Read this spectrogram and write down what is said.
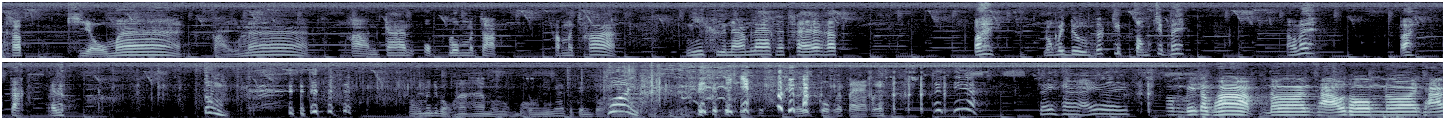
ำครับ เขียวมาก ใสมาก ผ่านการอบรมมาจากธรรมชาติ นี่คือน้ำแร่แท้ๆครับ ไป ลงไปดื่มสักจิบสองจิบไหม เอาไหม ไปจักไปเร็วตุ้มเขาไม่ได้บอกว่าห้ามมาลงบ่อตรงนี้น่าจะเป็นบ่อเฮ้ยเฮ้ยกบกระแตกเลยใจหายเลยมิตรภาพเนินเสาธงเนินช้าง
